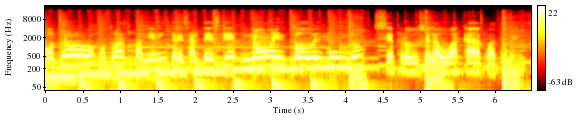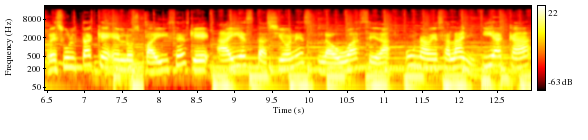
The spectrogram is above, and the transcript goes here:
Otro, otro dato también interesante es que no en todo el mundo se produce la uva cada cuatro meses. Resulta que en los países que hay estaciones, la uva se da una vez al año. Y acá,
